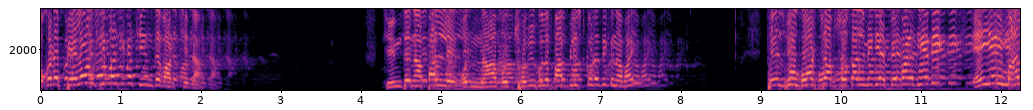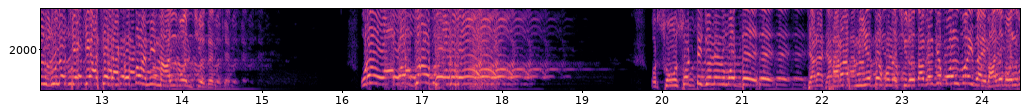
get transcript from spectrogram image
ওখানে পেলেও কি বলছে চিনতে পারছি না। চিনতে না পারলে ওর নাম, ওর ছবিগুলো পাবলিশ করে দিক না ভাই। ফেসবুক হোয়াটসঅ্যাপ সোশ্যাল মিডিয়া পেপারে দিয়ে দিক। এই এই মালগুলো কে কে আছে দেখো তো, আমি মাল বলছি ওদেরকে। ওরা অভদ্র বর্বর। ওর চৌষট্টি জনের মধ্যে যারা খারাপ নিয়ে তখন ছিল, তাদেরকে বলবোই ভাই, ভালো বলব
